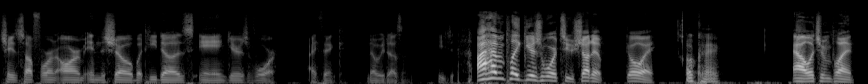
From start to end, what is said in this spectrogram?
chainsaw for an arm in the show, but he does in Gears of War, I think. No, he doesn't. He j- I haven't played Gears of War 2. Shut up. Go away. Okay. Al, what you been playing?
